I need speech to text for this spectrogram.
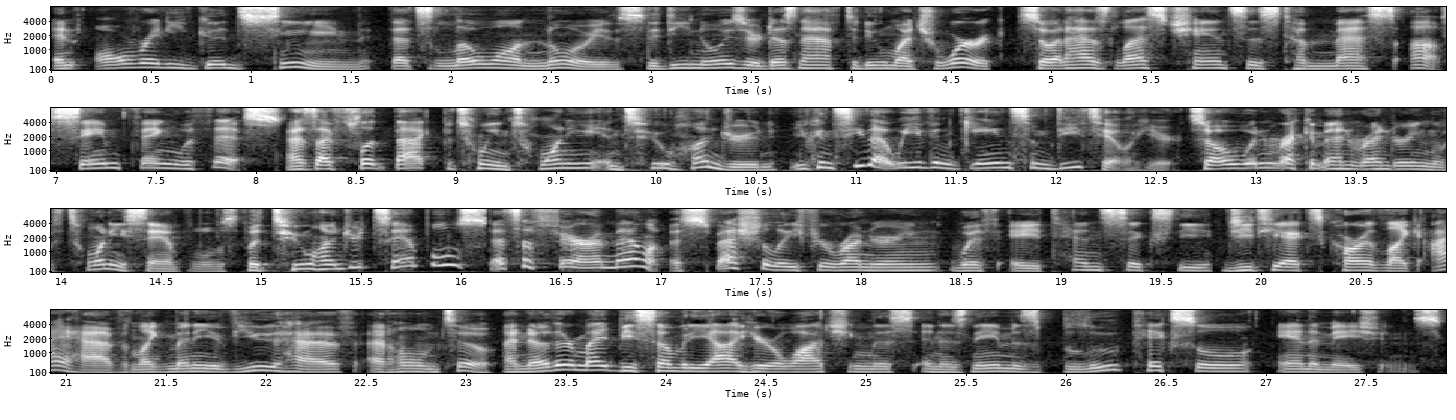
an already good scene that's low on noise, the denoiser doesn't have to do much work, so it has less chances to mess up. Same thing with this. As I flip back between 20 and 200, you can see that we even gained some detail here. So I wouldn't recommend rendering with 20 samples, but 200 samples? That's a fair amount, especially if you're rendering with a 1060 GTX card like I have, and like many of you have at home too. I know there might be somebody out here watching this, and his name is Blue Pixel Animations.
